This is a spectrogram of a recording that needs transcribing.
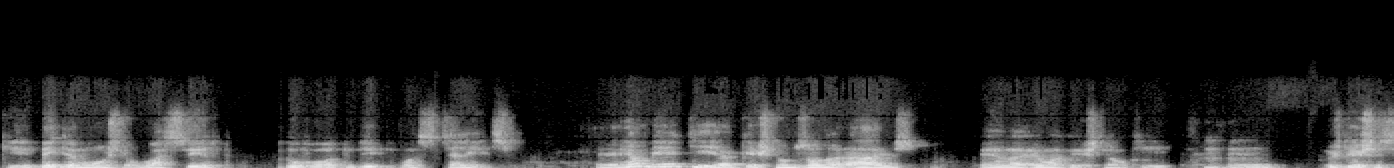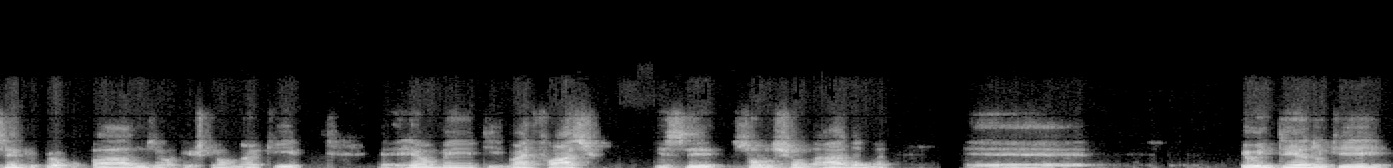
que bem demonstram o acerto do voto de Vossa Excelência. É, realmente, a questão dos honorários ela é uma questão que uhum. Nos deixa sempre preocupados, é uma questão né, que é realmente não é fácil de ser solucionada. Né? É, eu entendo que,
